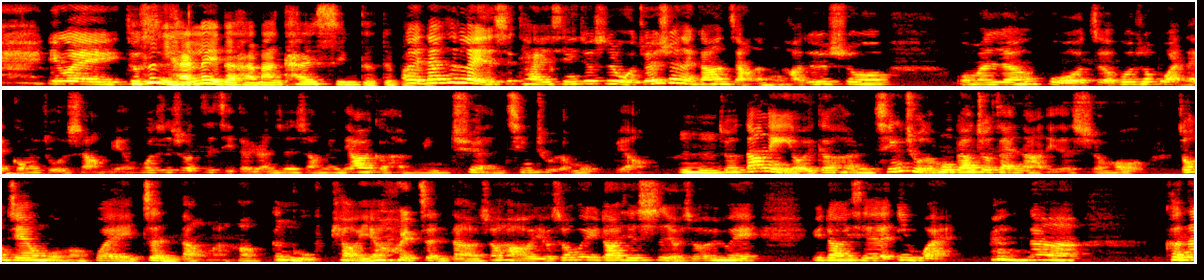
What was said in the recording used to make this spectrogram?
因为就可是你还累的还蛮开心的，对吧？对，但是累的是开心，就是我觉得轩磊刚刚讲的很好，就是说我们人活着，或者说不管在工作上面，或是说自己的人生上面，你要有一个很明确、很清楚的目标。嗯哼，就当你有一个很清楚的目标就在那里的时候，中间我们会震荡嘛，哈，跟嗯股票一样会震荡。有时候好，有时候会遇到一些事，有时候会遇到一些意外，那可能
